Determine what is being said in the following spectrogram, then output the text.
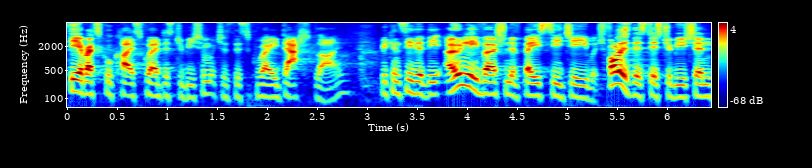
theoretical chi-squared distribution, which is this gray dashed line, we can see that the only version of Bayes CG which follows this distribution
